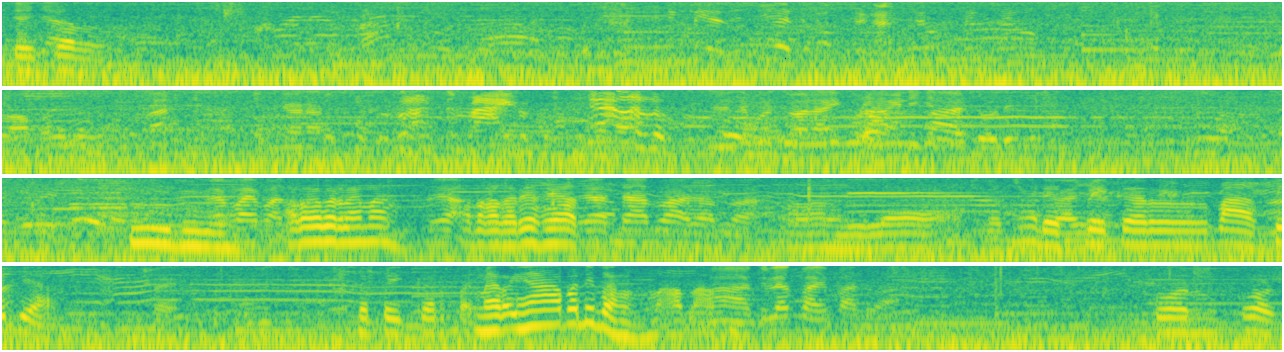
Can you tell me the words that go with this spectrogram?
speaker ini Apa, kabar Leman? Ya. apa kabarnya sehat? Ya sehat pak, sehat pak. Alhamdulillah ini ada speaker pasif ya speaker mereknya apa nih bang? maaf maaf Nah, itu lihat pak, pak. Pak. Concord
